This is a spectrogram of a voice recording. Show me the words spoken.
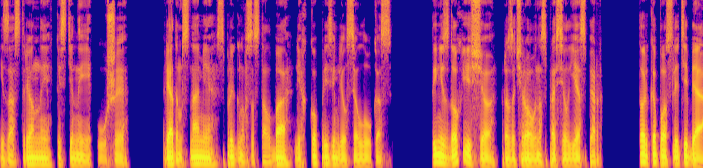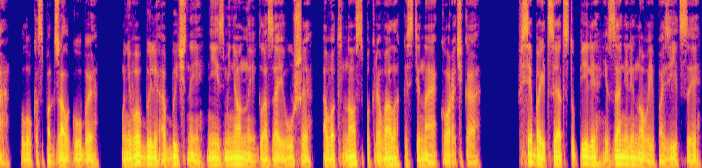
и заостренные костяные уши. Рядом с нами, спрыгнув со столба, легко приземлился Лукас. «Ты не сдох еще?» — разочарованно спросил Еспер. «Только после тебя», — Лукас поджал губы. У него были обычные, неизмененные глаза и уши, а вот нос покрывала костяная корочка. Все бойцы отступили и заняли новые позиции.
